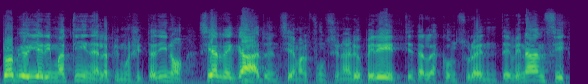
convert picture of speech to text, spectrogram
Proprio ieri mattina il primo cittadino si è recato insieme al funzionario Peretti e dal consulente Venanzi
